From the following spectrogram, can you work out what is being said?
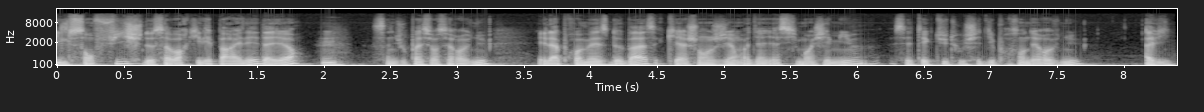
il s'en fiche de savoir qu'il est parrainé d'ailleurs. Mm. Ça ne joue pas sur ses revenus. Et la promesse de base, qui a changé, on va dire, il y a six mois chez Mime, c'était que tu touchais 10% des revenus à vie.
